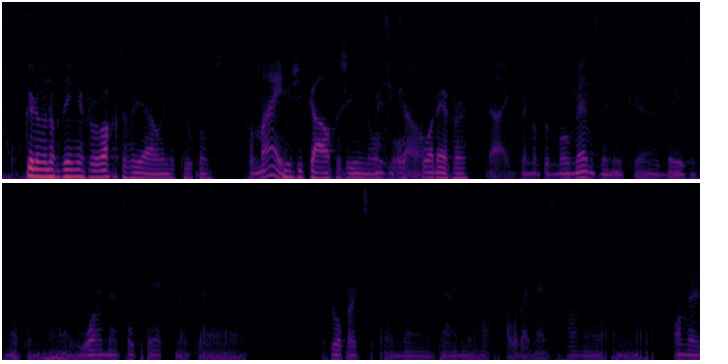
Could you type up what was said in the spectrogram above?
Goh, kunnen we nog dingen verwachten van jou in de toekomst? van mij. Muzikaal gezien of, Muzikaal. of whatever. Nou, ik ben op het moment ben ik eh, bezig met een eh, war metal project met eh, Robert en Daniel, allebei mensen van een ander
